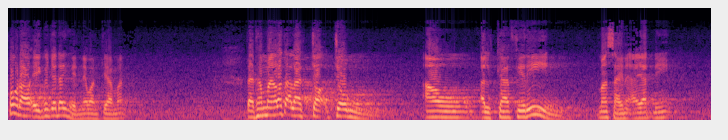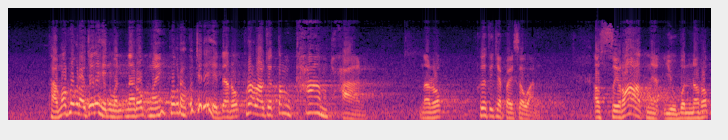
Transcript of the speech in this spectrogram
พวกเราเองก็จะได้เห็นในวันกิยามะฮฺแต่ทำไมอัลลอฮฺตะอาลาเจาะจงเอา الكافرين มาใส่ในอายะฮฺนี้ ถามว่าพวกเราจะได้เห็นวันนรกไหมพวกเราก็จะได้เห็นนรก เพราะเราจะต้องข้ามผ่านนรกเพื่อที่จะไปสวรรค์อัลซิรอดเนี่ยอยู่บนนรก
